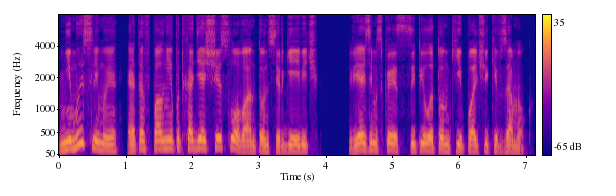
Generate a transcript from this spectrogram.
Немыслимые – это вполне подходящее слово, Антон Сергеевич. Вяземская сцепила тонкие пальчики в замок.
